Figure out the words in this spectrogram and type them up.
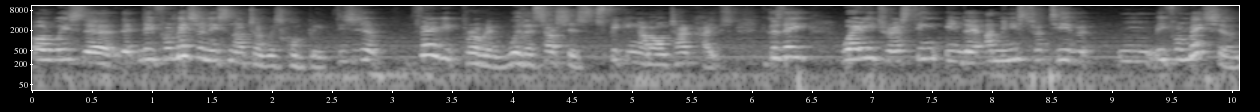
always the, the, the information is not always complete. This is a very big problem with the sources speaking about archives because they were interested in the administrative um, information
